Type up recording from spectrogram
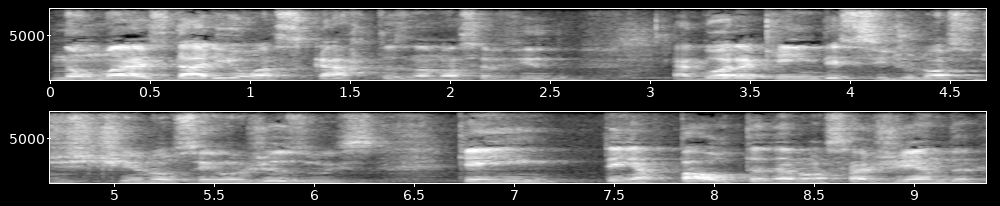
não mais dariam as cartas na nossa vida. Agora quem decide o nosso destino é o Senhor Jesus. Quem tem a pauta da nossa agenda,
